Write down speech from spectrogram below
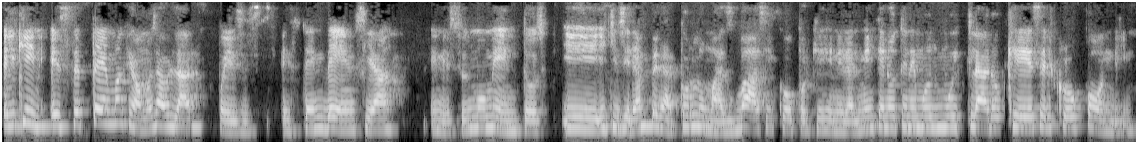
Elkin, este tema que vamos a hablar, pues es, tendencia en estos momentos y, quisiera empezar por lo más básico porque generalmente no tenemos muy claro qué es el crowdfunding.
